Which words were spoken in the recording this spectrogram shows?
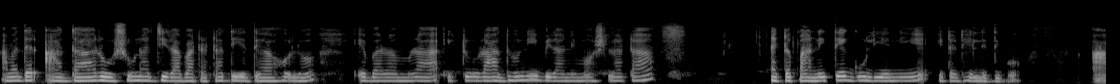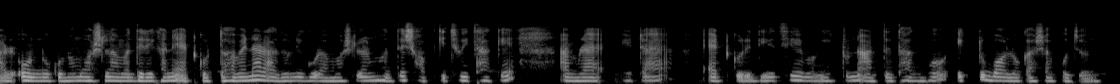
আমাদের আদা, রসুন আর জিরা বাটাটা দিয়ে দেওয়া হলো। এবার আমরা একটু রাঁধুনি বিরিয়ানি মশলাটা। একটা পানিতে গুলিয়ে নিয়ে এটা ঢেলে দিব। আর অন্য কোনো মশলা আমাদের এখানে অ্যাড করতে হবে না। রাঁধুনি গুঁড়া মশলার মধ্যে সব কিছুই থাকে। আমরা এটা অ্যাড করে দিয়েছি এবং একটু নাড়তে থাকব। একটু বলক আসা পর্যন্ত।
